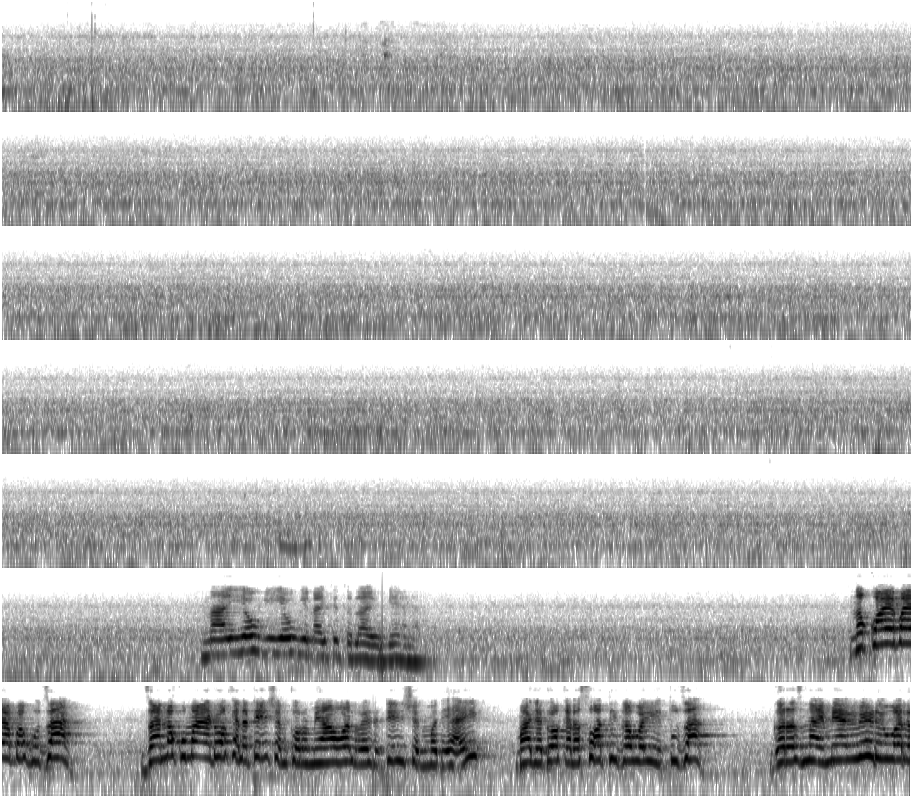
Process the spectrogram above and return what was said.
नाही योगी योगी नाही तिथं लाईव्ह घ्यायला नको आहे बाया बघू जा. जा नको माझ्या डोक्याला टेन्शन करू. मी ऑलरेडी टेन्शनमध्ये आहे. माझ्या डोक्याला स्वाती गवई तू जा. गरज नाही. मी व्हिडिओवर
